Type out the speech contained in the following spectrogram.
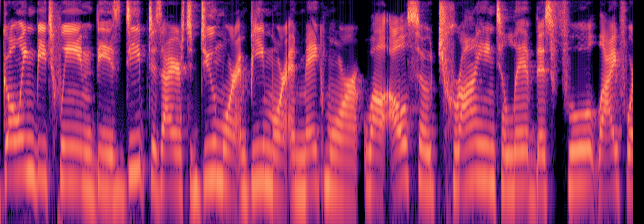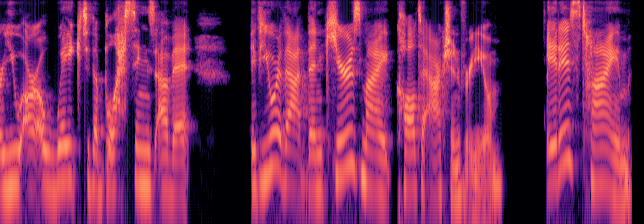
going between these deep desires to do more and be more and make more while also trying to live this full life where you are awake to the blessings of it. if you are that, then here's my call to action for you. It is time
